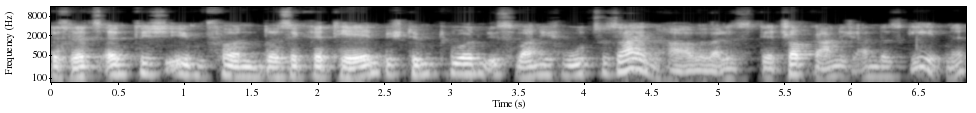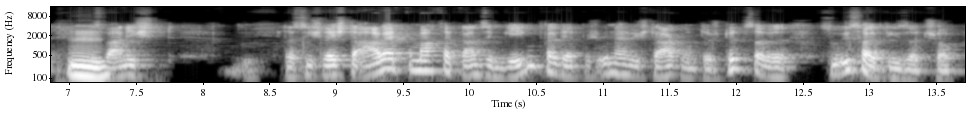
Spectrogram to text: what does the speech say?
es letztendlich eben von der Sekretärin bestimmt worden ist, wann ich wo zu sein habe, weil es der Job gar nicht anders geht. Ne? Mhm. Es war nicht, dass sie schlechte Arbeit gemacht hat, ganz im Gegenteil, die hat mich unheimlich stark unterstützt, aber so ist halt dieser Job.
